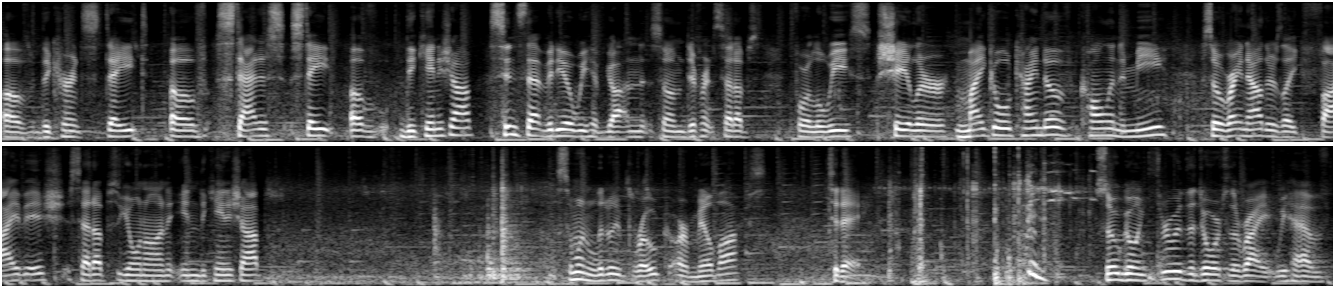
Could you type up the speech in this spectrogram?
of the current state of status state of the candy shop. Since that video, we have gotten some different setups for Luis, Shaler, Michael kind of, Colin and me. So right now there's like five-ish setups going on in the candy shop. Someone literally broke our mailbox today. so going through the door to the right, we have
